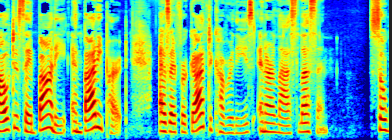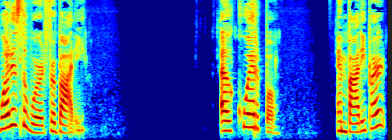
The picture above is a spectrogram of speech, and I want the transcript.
how to say body and body part, as I forgot to cover these in our last lesson. So, what is the word for body? El cuerpo. And body part?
